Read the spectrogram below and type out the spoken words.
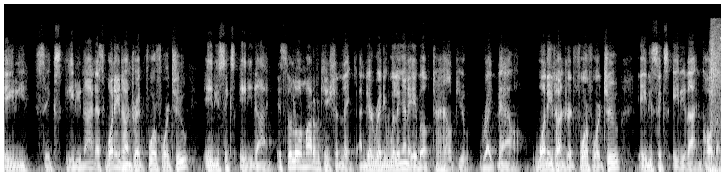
8689. That's 1 800 442 8689. It's the loan modification link, and they're ready, willing, and able to help you right now. 1 800 442 8689. Call them.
